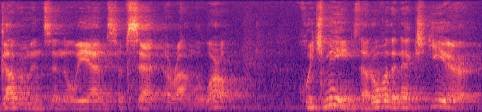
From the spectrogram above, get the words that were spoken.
governments and OEMs have set around the world. Which means that over the next year,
